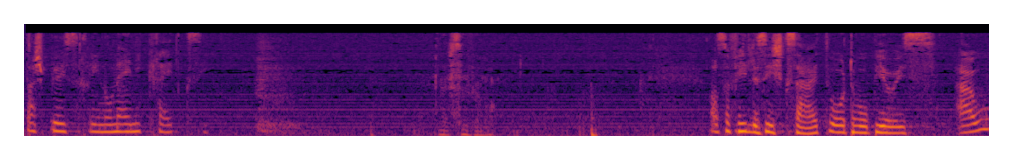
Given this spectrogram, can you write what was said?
Das war bei uns ein bisschen Uneinigkeit. Merci. Also vieles ist gesagt worden, was bei uns auch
